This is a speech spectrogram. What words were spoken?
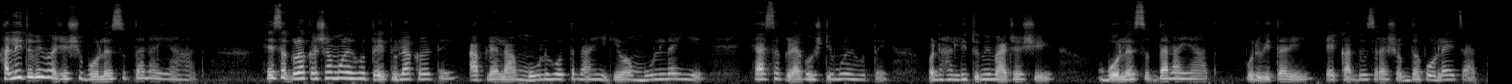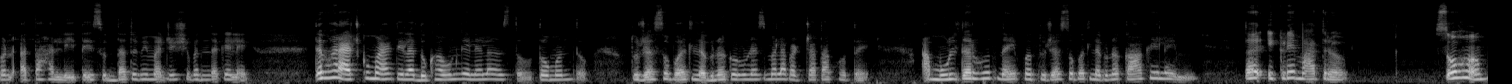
हल्ली तुम्ही माझ्याशी बोलतसुद्धा नाही आहात. हे सगळं कशामुळे होतंय तुला कळतंय? आपल्याला मूल होत नाही किंवा मूल नाही आहे ह्या सगळ्या गोष्टीमुळे होते पण हल्ली तुम्ही माझ्याशी बोलतसुद्धा नाही आहात. पूर्वी तरी एखाद दुसरा शब्द बोलायचा पण आता हल्ली ते सुद्धा तुम्ही माझ्याशी बंद केले. तेव्हा राजकुमार तिला दुखावून गेलेला असतो. तो म्हणतो तुझ्यासोबत लग्न करूनच मला पश्चाताप होतोय. आ मूल तर होत नाही पण तुझ्यासोबत लग्न का केलं आहे मी? तर इकडे मात्र सोहम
